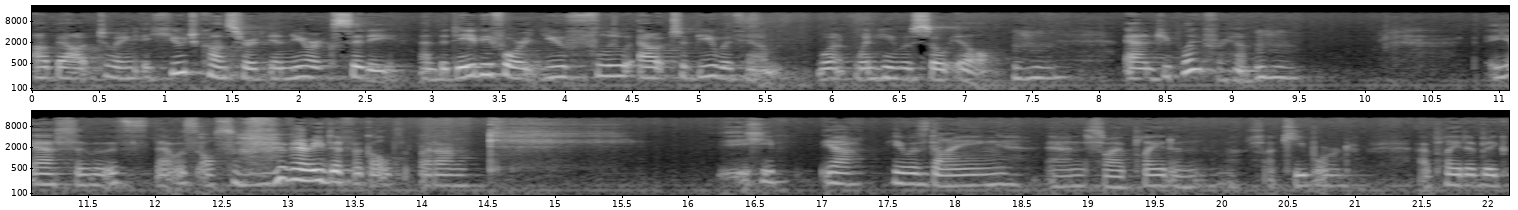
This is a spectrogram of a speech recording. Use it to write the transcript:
about doing a huge concert in New York City, and the day before you flew out to be with him when, when he was so ill. And you played for him. Yes, it was, that was also very difficult. But um, he, yeah, he was dying, and so I played on a keyboard. I played a big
